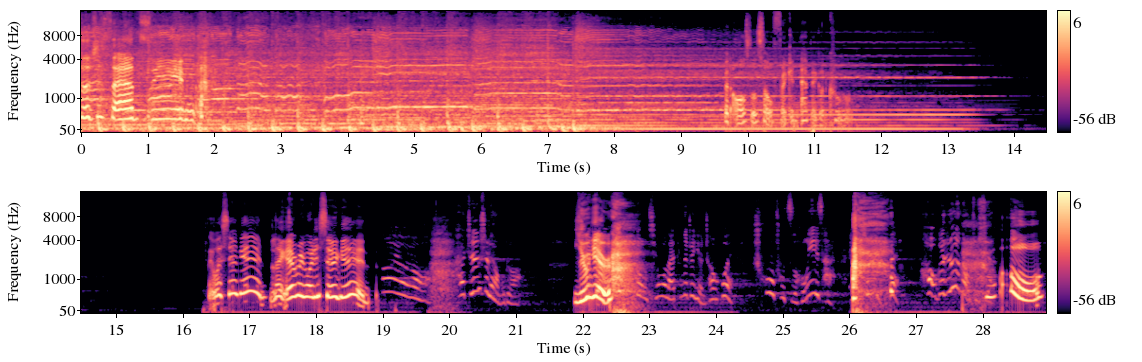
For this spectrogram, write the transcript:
such a sad scene. but also so freaking epic and cool. It was so good. Like everyone is so good. You here. Oh.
